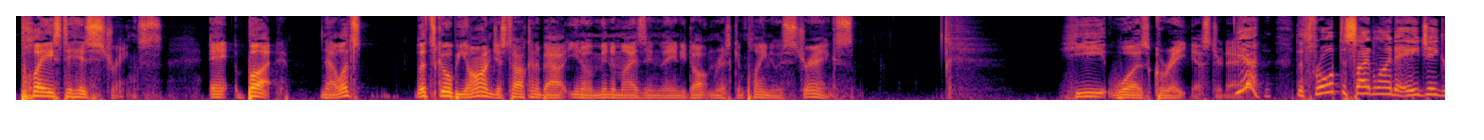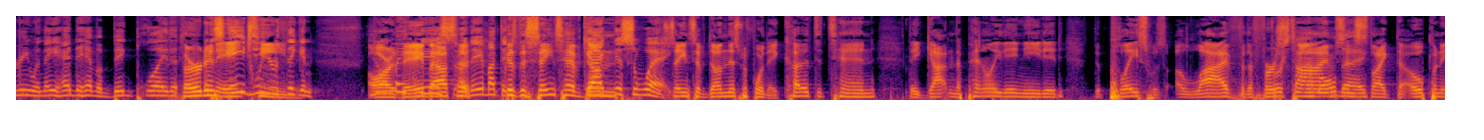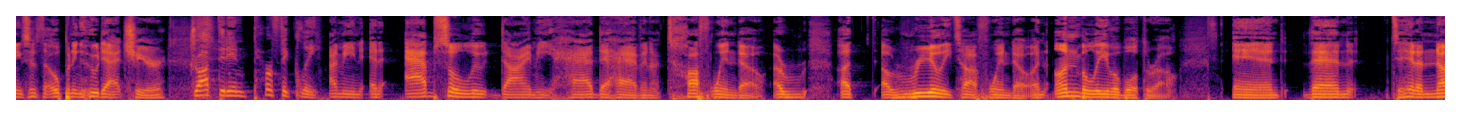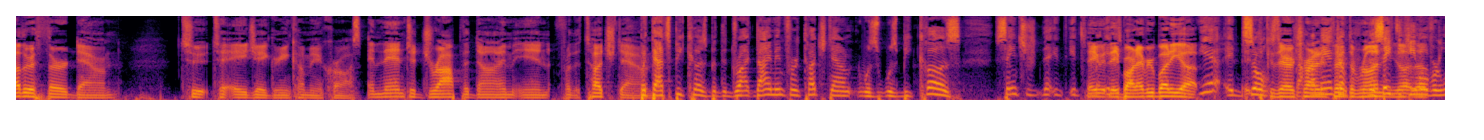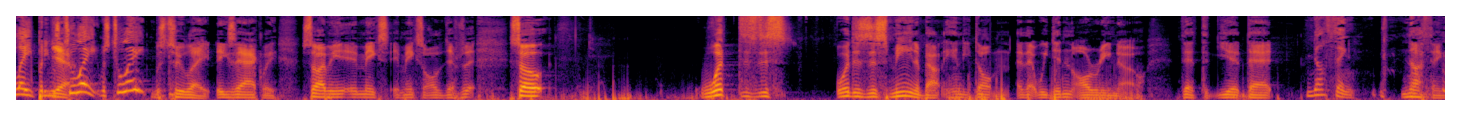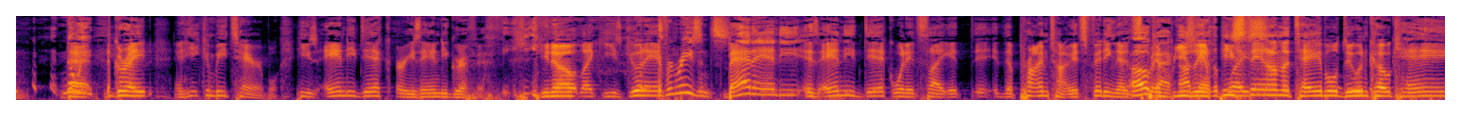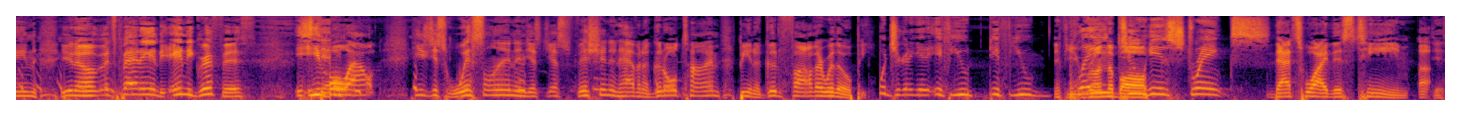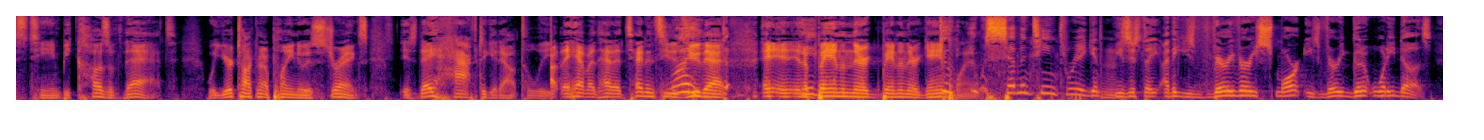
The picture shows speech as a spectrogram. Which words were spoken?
plays to his strengths. And, but now let's let's go beyond just talking about you know minimizing the Andy Dalton risk and playing to his strengths. He was great yesterday. Yeah. The throw up the sideline to AJ Green when they had to have a big play. The, Third and the stage where you're 18. thinking, Are they this, about to? Are they about to? Because the Saints have done this away? Saints have done this before. They cut it to ten. They gotten the penalty they needed. The place was alive for the first, First time all since like the opening since the opening Who Dat cheer. dropped it in perfectly. I mean, an absolute dime he had to have in a tough window, a, a, a really tough window, an unbelievable throw. And then to hit another third down to, to AJ Green coming across, and then to drop the dime in for the touchdown. But that's because, but the dri- dime in for a touchdown was was because Saints. Are, it, it's, they, they brought everybody up. Yeah, and so because they were trying to defend the run. The safety came over late, but he was Yeah. too late. It was too late. It was too late. Exactly. So I mean, it makes it makes all the difference. So, what does this what does this mean about Andy Dalton that we didn't already know? That yeah, that Nothing. Nothing. No, that great, and he can be terrible. He's Andy Dick or he's Andy Griffith. you know, like he's good. Andy, Different reasons. Bad Andy is Andy Dick when it's like it, it, the prime time. It's fitting that it's Okay, usually he's place. standing on the table doing cocaine. you know, it's bad Andy. Andy Griffith. He- He's full out. He's just whistling and just just fishing and having a good old time, being a good father with Opie. What you're going to get if you if you If you play run the ball. to his strengths. That's why this team, uh, this team, because of that, what you're talking about playing to his strengths is they have to get out to lead. They haven't had a tendency to do that and, and, and He- abandon their abandon their game Dude, plan. it was 17-3 against. He's just. A, I think he's very very smart. He's very good at what he does.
